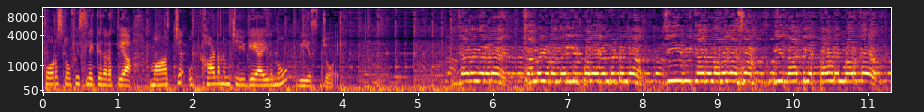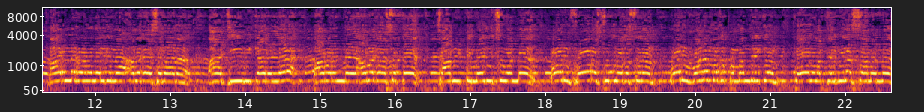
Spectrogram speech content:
ഫോറസ്റ്റ് ഓഫീസിലേക്ക് നടത്തിയ മാർച്ച് ഉദ്ഘാടനം ചെയ്യുകയായിരുന്നു വി എസ് ജോയ്. ജനങ്ങളുടെ ക്ഷമയുടെ നെല്ലിപ്പല കണ്ടിട്ടുണ്ട്. ജീവിക്കാനുള്ള അവകാശം ഈ നാട്ടിലെ പൗരന്മാർക്ക് ഭരണഘടന നൽകുന്ന അവകാശമാണ്. ആ ജീവിക്കാനുള്ള പൗരന്റെ അവകാശത്തെ ചവിട്ടി മരിച്ചുകൊണ്ട് ഒരു ഫോറസ്റ്റ് ഉദ്യോഗസ്ഥനും ഒരു വനം വകുപ്പ് മന്ത്രിക്കും കേരളത്തിൽ വിലസാമെന്ന്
